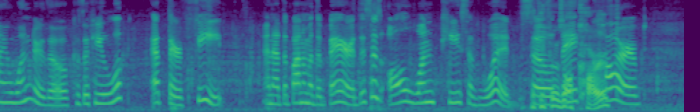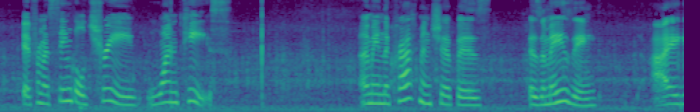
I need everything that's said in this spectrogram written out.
I wonder though, because if you look at their feet and at the bottom of the bear, this is all one piece of wood. Like if it So they carved? it from a single tree, one piece. I mean, the craftsmanship is is amazing. I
